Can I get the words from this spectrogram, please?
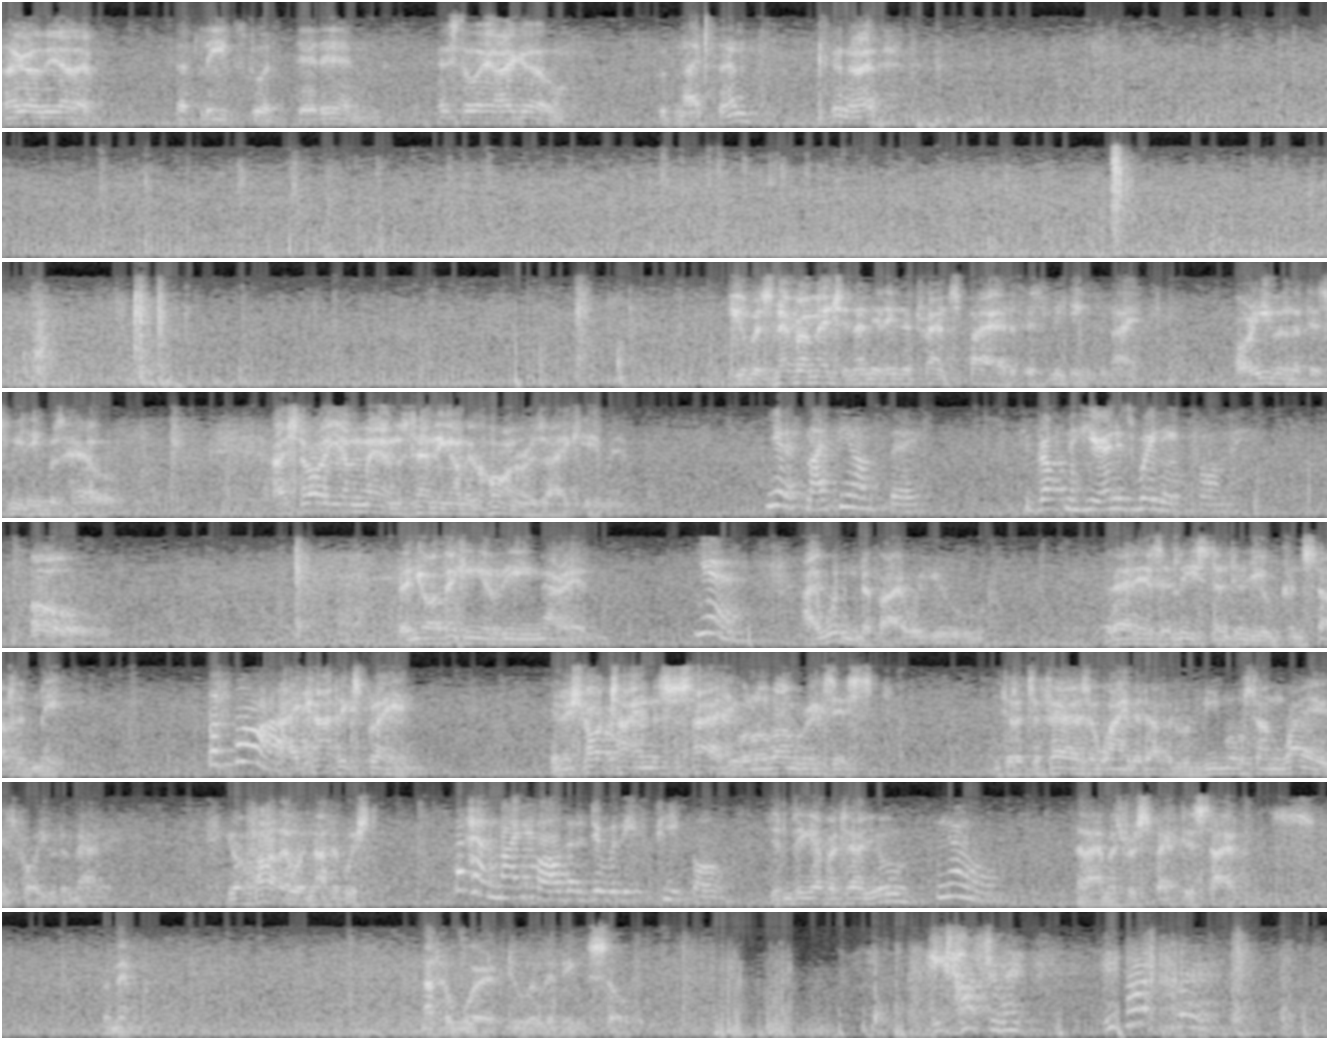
I go the other. That leads to a dead end. That's the way I go. Good night, then. Good night. You must never mention anything that transpired at this meeting tonight, or even that this meeting was held. I saw a young man standing on the corner as I came in. Yes, my fiancé. He brought me here and is waiting for me. Oh. Then you're thinking of being married. Yes. I wouldn't if I were you. That is, at least until you've consulted me. But why? I can't explain. In a short time, this society will no longer exist. Until its affairs are winded up, it would be most unwise for you to marry. Your father would not have wished it. What had my father to do with these people? Didn't he ever tell you? No. Then I must respect his silence. Remember, not a word to a living soul. He's after me. He's after me.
